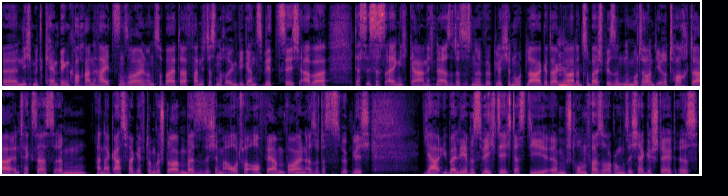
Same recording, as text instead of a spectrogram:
äh, nicht mit Campingkochern heizen sollen und so weiter, fand ich das noch irgendwie ganz witzig, aber das ist es eigentlich gar nicht. Ne? Also das ist eine wirkliche Notlage da mhm. gerade. Zum Beispiel sind eine Mutter und ihre Tochter in Texas ähm, an einer Gasvergiftung gestorben, weil sie sich im Auto aufwärmen wollen. Also das ist wirklich ja überlebenswichtig, dass die ähm, Stromversorgung sichergestellt ist.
